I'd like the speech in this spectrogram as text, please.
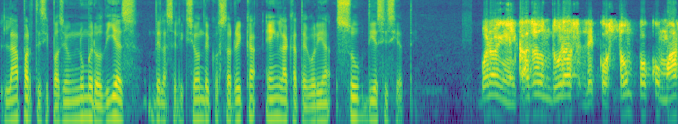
la participación número 10 de la selección de Costa Rica en la categoría sub-17. Bueno, en el caso de Honduras le costó un poco más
